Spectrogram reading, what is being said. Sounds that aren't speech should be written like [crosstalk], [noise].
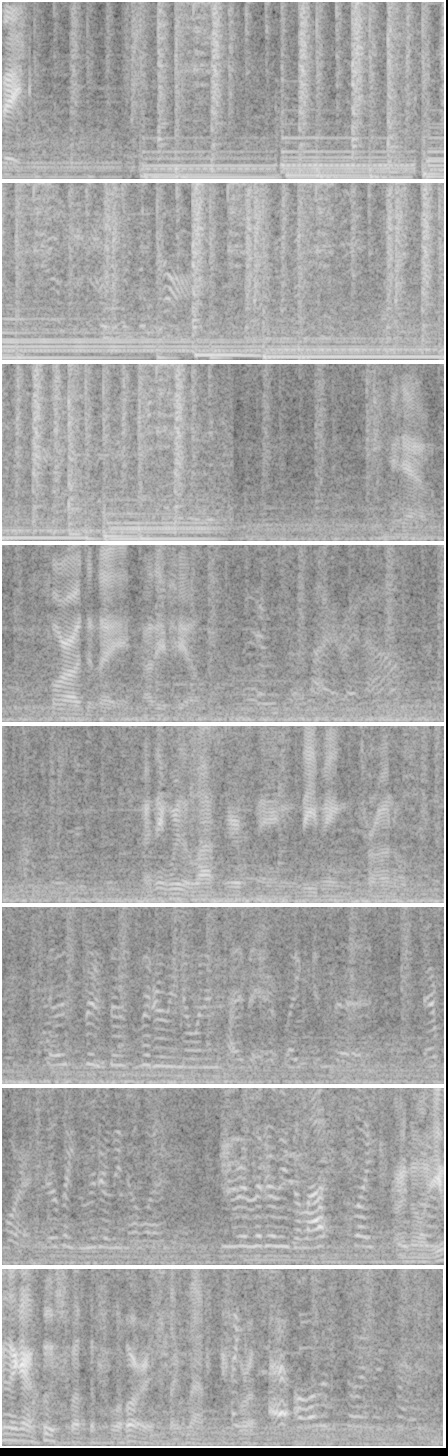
Yeah, four hour delay. How do you feel? I'm so tired right now. I think we're the last airplane leaving Toronto. There was, there was literally no one inside the air, like in the airport. There was like literally no one. We were literally the last like. I know, group even the guy who swept the floor is like left before like us. uh, all the stores are closed.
